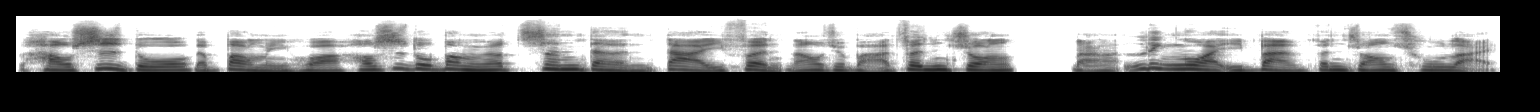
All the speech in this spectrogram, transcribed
好事多的爆米花，好事多爆米花真的很大一份，然后我就把它分装，把另外一半分装出来，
